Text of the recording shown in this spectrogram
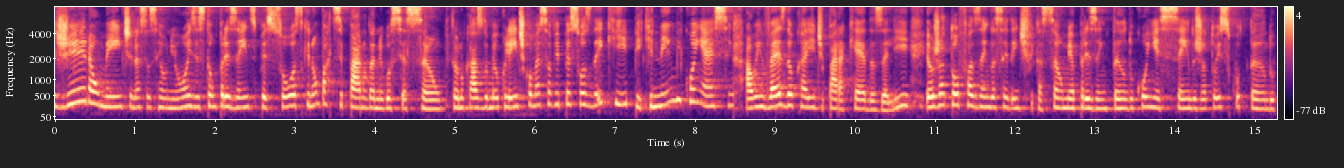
geralmente nessas reuniões estão presentes pessoas que não participaram da negociação. Então, no caso do meu cliente, começa a vir pessoas da equipe que nem me conhecem. Ao invés de eu cair de paraquedas ali, eu já estou fazendo essa identificação, me apresentando, conhecendo, já estou escutando.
